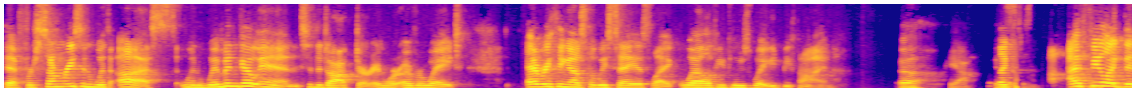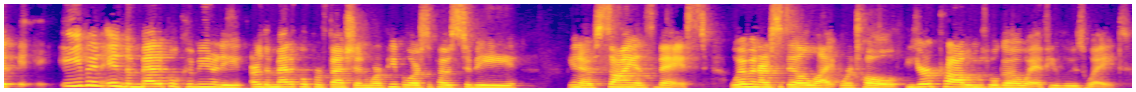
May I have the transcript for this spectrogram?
that for some reason with us when women go in to the doctor and we're overweight everything else that we say is like well if you'd lose weight you'd be fine. Ugh, yeah like I feel like that even in the medical community or the medical profession where people are supposed to be, you know, science based, women are still like we're told your problems will go away if you lose weight.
